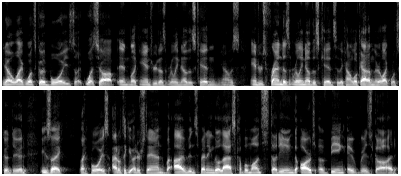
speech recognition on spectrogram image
you know, like what's good, boys? Like what's up? And like Andrew doesn't really know this kid, and you know, his Andrew's friend doesn't really know this kid, so they kind of look at him. They're like, "What's good, dude?" He's like like, boys, I don't think you understand, but I've been spending the last couple months studying the art of being a Rizz god.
